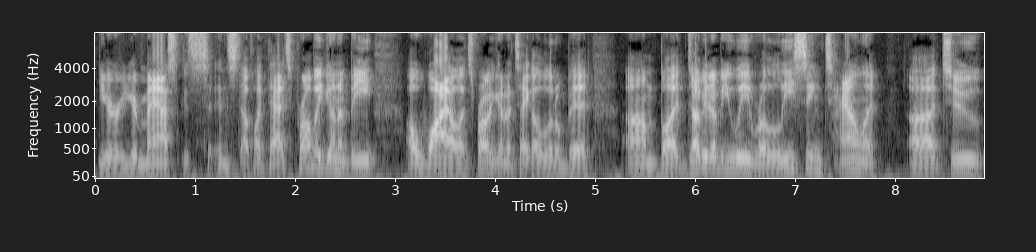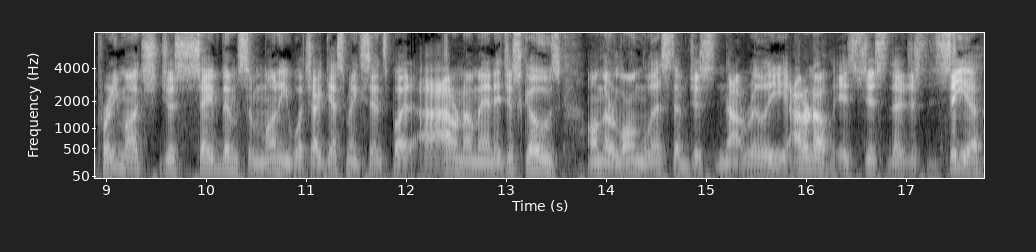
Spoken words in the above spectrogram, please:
your your masks and stuff like that. It's probably going to be a while. It's probably going to take a little bit. Um, but WWE releasing talent uh, to pretty much just save them some money, which I guess makes sense. But I, I, don't know, man. It just goes on their long list of just not really. I don't know. It's just they're just see ya.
